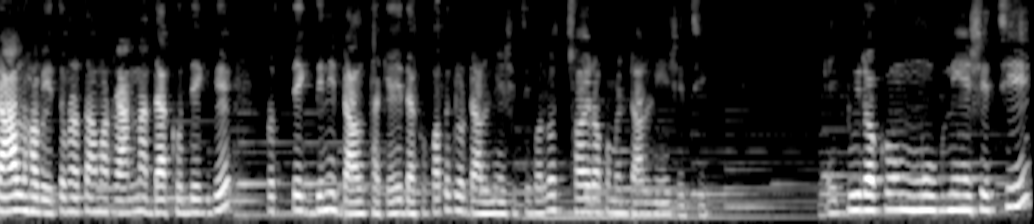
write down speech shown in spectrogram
ডাল হবে। তোমরা তো আমার রান্না দেখো, দেখবে প্রত্যেক দিনই ডাল থাকে। এই দেখো কতগুলো ডাল নিয়ে এসেছি বলো? ছয় রকমের ডাল নিয়ে এসেছি। এই দুই রকম মুগ নিয়ে এসেছি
